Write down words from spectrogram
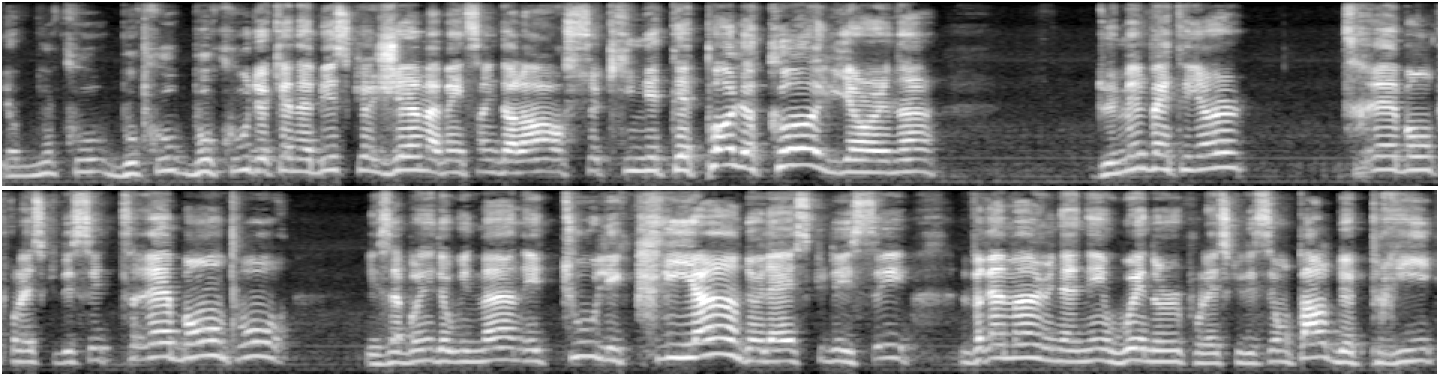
Il y a beaucoup, beaucoup, beaucoup de cannabis que j'aime à 25$, ce qui n'était pas le cas il y a un an. 2021, très bon pour la SQDC, très bon pour les abonnés de Winman et tous les clients de la SQDC. Vraiment une année winner pour la SQDC. On parle de prix,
